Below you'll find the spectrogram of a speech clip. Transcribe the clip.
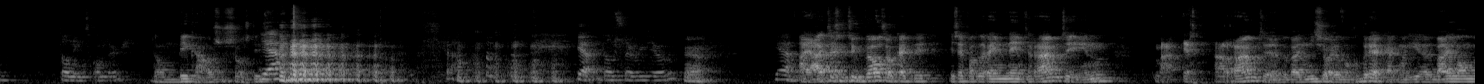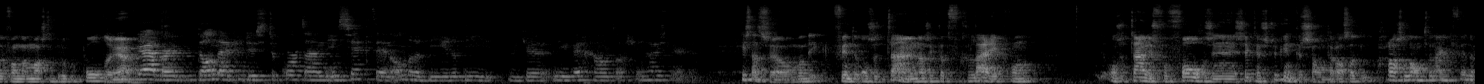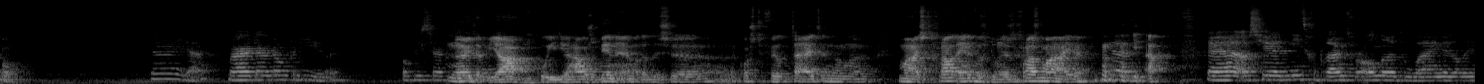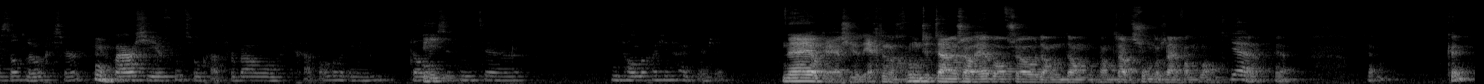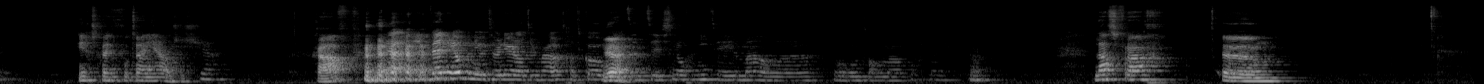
dan iets anders. Dan big houses zoals dit. Ja. ja. ja, dat sowieso. Ja. Ja, Nou ja, het is natuurlijk wel zo. Kijk, je zegt wat er neemt ruimte in. Maar echt aan ruimte hebben wij niet zo heel veel gebrek. Kijk maar hier in de weilanden van de Masterbroekenpolder. Ja. Ja, maar dan heb je dus tekort aan insecten en andere dieren die je nu weghaalt als je een huis neerzet. Is dat zo? Want ik vind onze tuin, als ik dat vergelijk, van, onze tuin is voor vogels en insecten een stuk interessanter als dat grasland een eindje verderop. Eh, ja, maar daar lopen dieren. Of is er... Nee, dat, ja, die koeien die houden ze binnen, hè, want dat, is, eh, dat kost te veel tijd. En dan eh maaien ze het gras. Het enige wat ze doen is het gras maaien. Ja. ja. Als je het niet gebruikt voor andere doeleinden, dan is dat logischer. Ja. Maar als je je voedsel gaat verbouwen of je gaat andere dingen doen, dan is het niet, niet handig als je een huis neerzet. Nee, oké, als je echt een groentetuin zou hebben of zo, dan, dan, dan zou het zonde zijn van het land. Ja. ja, ja. Ja. Oké. Ingeschreven voor tiny houses. Ja. Gaaf. ja, ik ben heel benieuwd wanneer dat überhaupt gaat komen. Ja. Want het is nog niet helemaal eh, rond allemaal volgens mij. Laatste vraag. Ehm,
